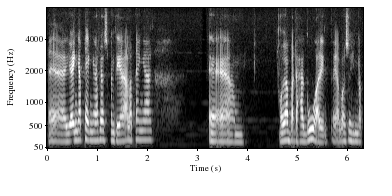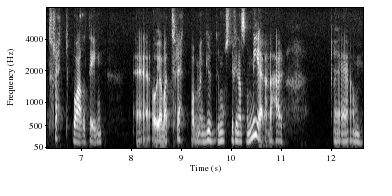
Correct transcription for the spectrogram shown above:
Eh, jag har inga pengar för jag spenderar alla pengar. Eh, och jag bara, det här går inte. Jag var så himla trött på allting. Eh, och jag var trött på, men gud, det måste finnas något mer än det här. Ehm,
